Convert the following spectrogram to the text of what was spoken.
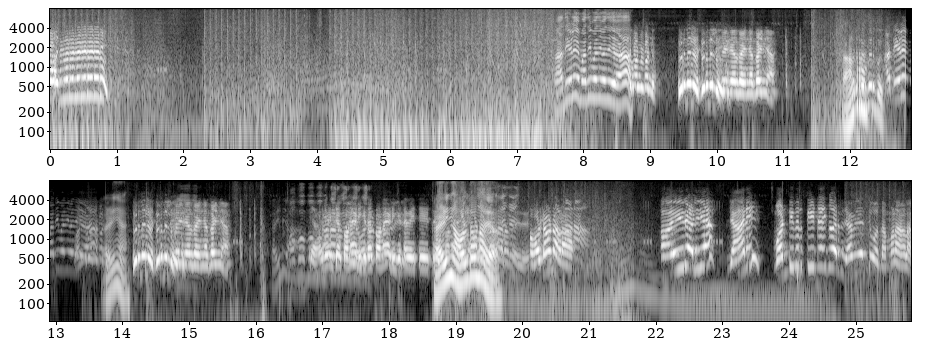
അടി, അടി, അടി, അടി, അടി. മതികളെ മതി മതി മതി ആ വന്ന്, വന്ന്. തീർന്നില്ലേ തീർന്നില്ലേ കഴിഞ്ഞ കഴിഞ്ഞ കഴിഞ്ഞ കാണാ അതേളെ മതി മതി മതി ആ. കഴിഞ്ഞ തീർന്നില്ലേ മതി കഴിഞ്ഞ മതി ആ. കഴിഞ്ഞ? ഓൾ ഡൗൺ ആയോ? ഓൾ ഡൗൺ ആണോ? ഞാനേ വണ്ടി നിർത്തിയിട്ടേക്കുവായിരുന്നു. ഞാൻ വിചാരിച്ചു പോ നമ്മളാളാ.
